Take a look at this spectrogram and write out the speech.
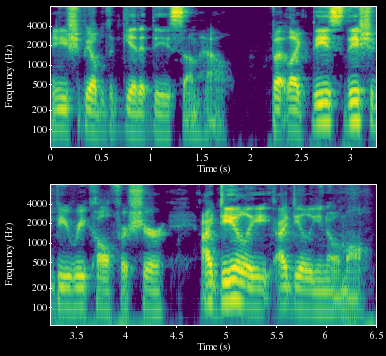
and you should be able to get at these somehow. But like these, these should be recall for sure. Ideally, ideally, you know them all.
